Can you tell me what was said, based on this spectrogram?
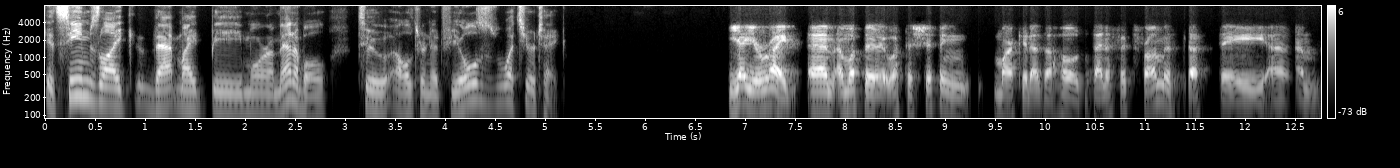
it seems like that might be more amenable to alternate fuels. What's your take? Yeah, you're right. Um, and what the what the shipping market as a whole benefits from is that they um,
